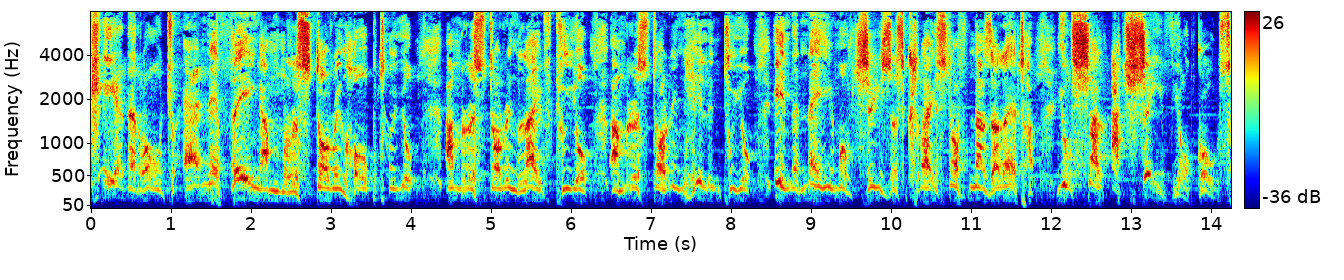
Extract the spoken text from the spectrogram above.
clear the road to anything. I'm restoring hope to you. I'm restoring life to you. I'm restoring healing to you. In the name of Jesus Christ of Nazareth, you shall achieve your goals.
